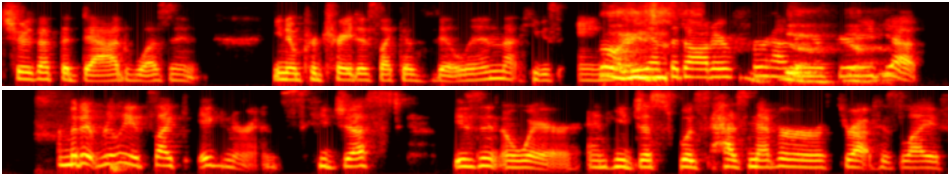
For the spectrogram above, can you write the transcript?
sure that the dad wasn't, you know, portrayed as like a villain, that he was angry no, at just, the daughter for having yeah, her period. Yeah. yeah. But it really, it's like ignorance. He just isn't aware and he just was, has never throughout his life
